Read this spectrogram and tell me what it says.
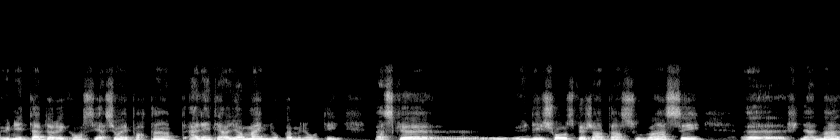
une étape de réconciliation importante à l'intérieur même de nos communautés. Parce que une des choses que j'entends souvent, c'est euh, finalement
